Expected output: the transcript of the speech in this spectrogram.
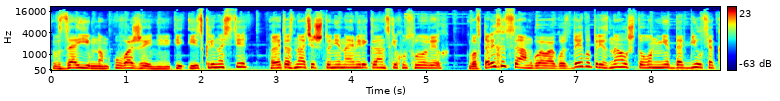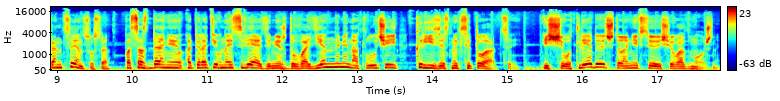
взаимном уважении и искренности, а это значит, что не на американских условиях. Во-вторых, и сам глава Госдепа признал, что он не добился консенсуса по созданию оперативной связи между военными на случай кризисных ситуаций, из чего следует, что они все еще возможны.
